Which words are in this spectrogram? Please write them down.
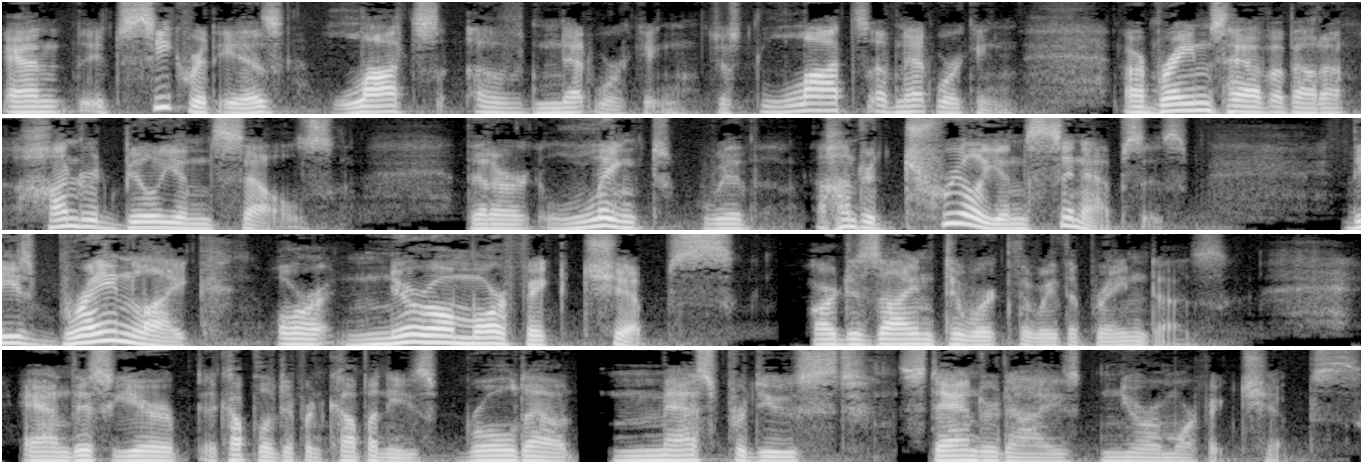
And its secret is lots of networking, just lots of networking. Our brains have about a 100 billion cells that are linked with a 100 trillion synapses. These brain like or neuromorphic chips are designed to work the way the brain does. And this year, a couple of different companies rolled out mass produced, standardized neuromorphic chips.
